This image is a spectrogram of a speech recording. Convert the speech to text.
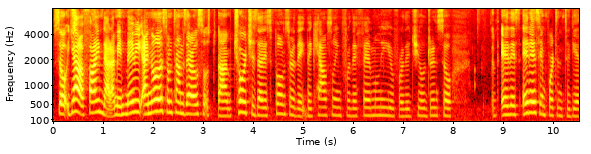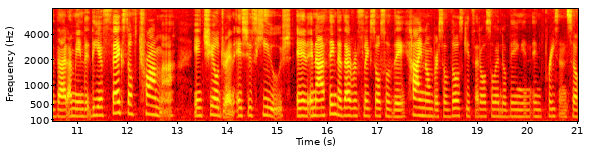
so yeah, find that. I mean, maybe I know that sometimes there are also um, churches that sponsor the, the counseling for the family or for the children. So it is it is important to get that. I mean, the, the effects of trauma in children is just huge. And, and I think that that reflects also the high numbers of those kids that also end up being in, in prison. So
